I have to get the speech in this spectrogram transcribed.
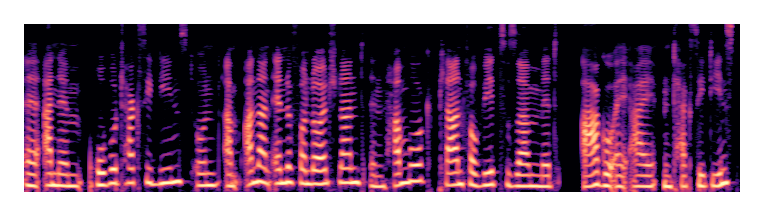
äh, an einem Robotaxi-Dienst und am anderen Ende von Deutschland in Hamburg plant VW zusammen mit Argo AI einen Taxidienst.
